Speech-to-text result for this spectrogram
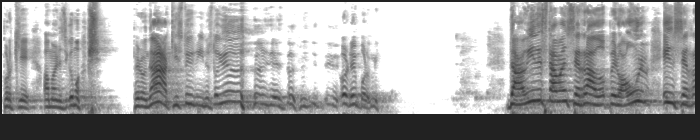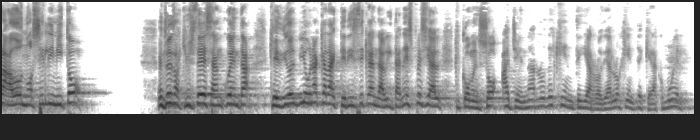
porque amanecí como, pero nada, aquí estoy y no estoy, oren por mí. David estaba encerrado, pero aún encerrado no se limitó. Entonces aquí ustedes se dan cuenta que Dios vio una característica en David tan especial que comenzó a llenarlo de gente y a rodearlo de gente que era como él.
